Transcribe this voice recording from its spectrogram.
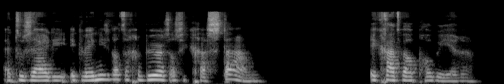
En toen zei hij, ik weet niet wat er gebeurt als ik ga staan. Ik ga het wel proberen.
